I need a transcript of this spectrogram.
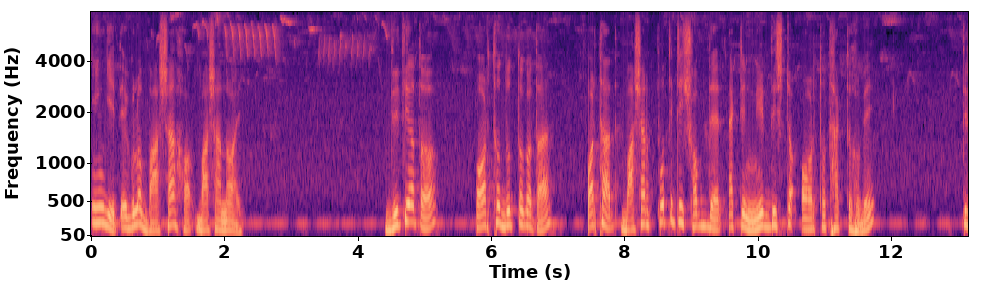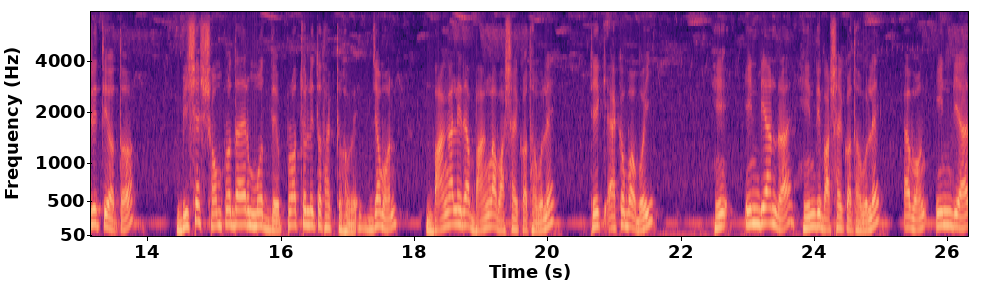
ইঙ্গিত, এগুলো বাসা ভাষা নয়। দ্বিতীয়ত অর্থদূত্তকতা অর্থাৎ ভাষার প্রতিটি শব্দের একটি নির্দিষ্ট অর্থ থাকতে হবে। তৃতীয়ত, বিশেষ সম্প্রদায়ের মধ্যে প্রচলিত থাকতে হবে। যেমন, বাঙালিরা বাংলা ভাষায় কথা বলে, ঠিক একভাবেই ইন্ডিয়ানরা হিন্দি ভাষায় কথা বলে এবং ইন্ডিয়ার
